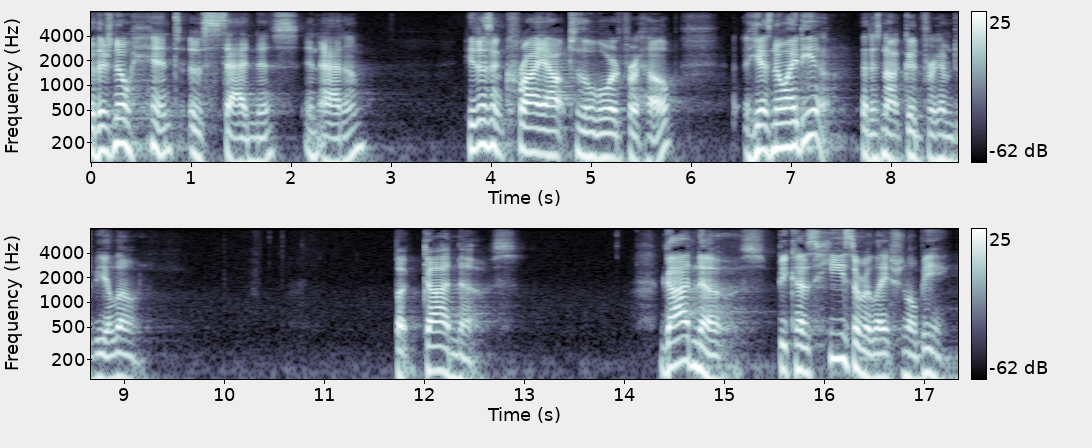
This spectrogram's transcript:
There's no hint of sadness in Adam. He doesn't cry out to the Lord for help. He has no idea that it's not good for him to be alone. But God knows. God knows because he's a relational being.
